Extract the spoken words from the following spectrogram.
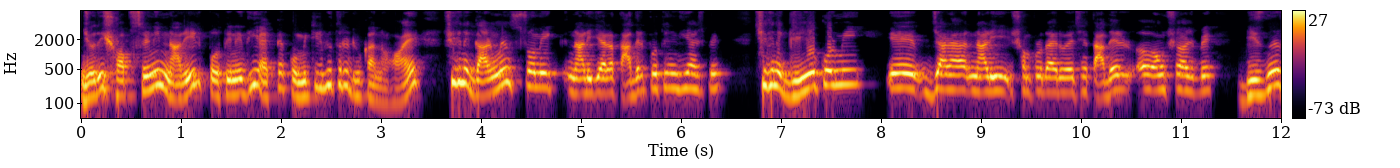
যদি সব শ্রেণির নারীর প্রতিনিধি একটা কমিটির ভিতরে ঢুকানো হয়, সেখানে গার্মেন্টস শ্রমিক নারী যারা, তাদের প্রতিনিধি আসবে। সেখানে গৃহকর্মী যারা নারী সম্প্রদায় রয়েছে, তাদের অংশ আসবে। বিজনেস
